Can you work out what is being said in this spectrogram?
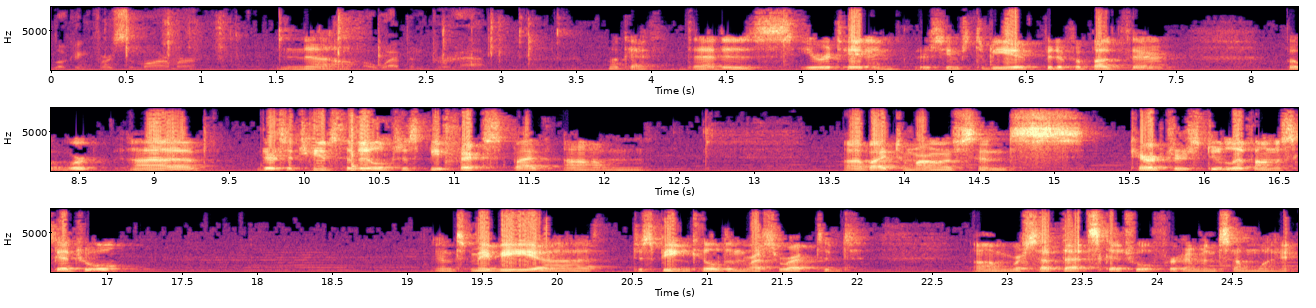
Looking for some armor? No. A weapon, perhaps? Okay, that is irritating. There seems to be a bit of a bug there, but we're uh, there's a chance that it'll just be fixed by um, uh, by tomorrow, since characters do live on a schedule, and maybe uh, just being killed and resurrected um, reset that schedule for him in some way.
